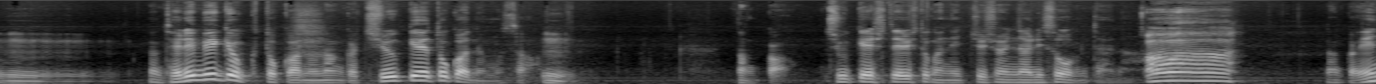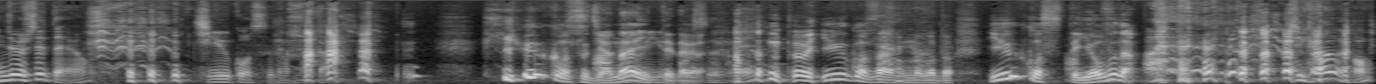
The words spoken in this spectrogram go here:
うん。テレビ局とかのなんか中継とかでもさ、うん、なんか中継してる人が熱中症になりそうみたいな。ああ。なんか炎上してたよ。ユーコスがまた。ユーコスじゃないってだから。安藤優子さんのこと。ユーコスって呼ぶな。違うの？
